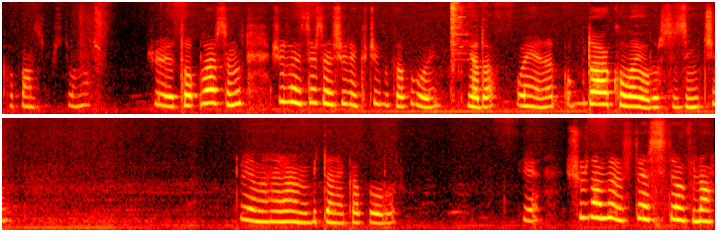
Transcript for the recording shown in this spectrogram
Kapansın pistonlar. Şöyle toplarsanız. Şuradan isterseniz şöyle küçük bir kapı koyun. Ya da o yerine. Bu daha kolay olur sizin için. Şuraya herhangi bir tane kapı olur. Şuradan da üstten sistem falan.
